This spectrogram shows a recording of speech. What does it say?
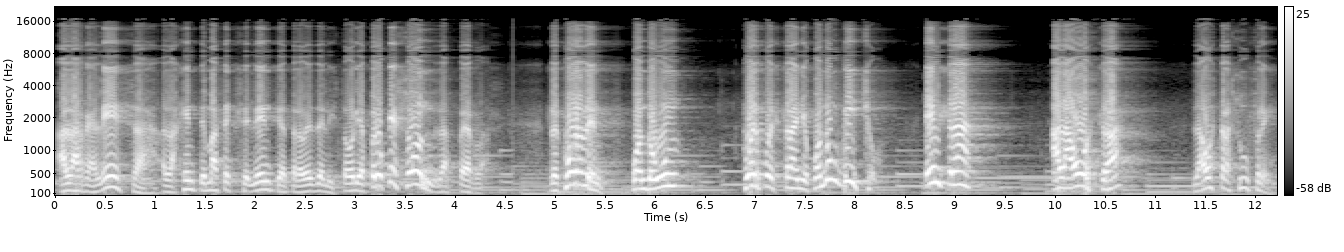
a la realeza, a la gente más excelente a través de la historia. Pero ¿qué son las perlas? Recuerden, cuando un cuerpo extraño, cuando un bicho entra a la ostra, la ostra sufre.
